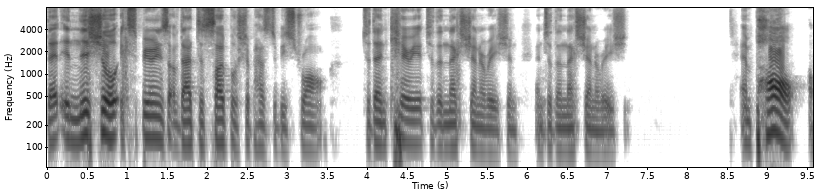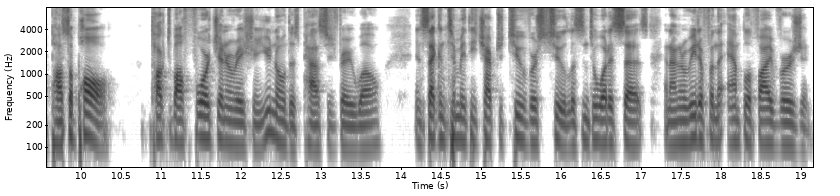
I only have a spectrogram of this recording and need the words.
that initial experience of that discipleship has to be strong to then carry it to the next generation and to the next generation. And Paul, Apostle Paul, talked about four generations. You know this passage very well. In 2 Timothy chapter 2, verse 2, listen to what it says. And I'm going to read it from the Amplified Version.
